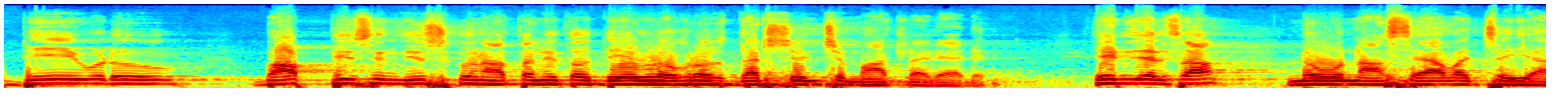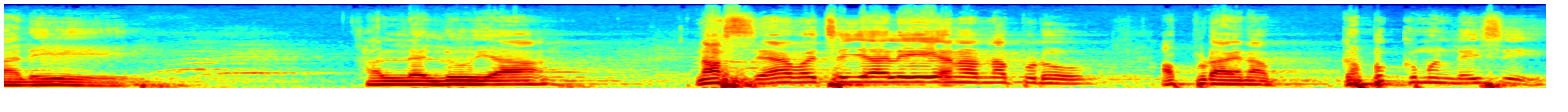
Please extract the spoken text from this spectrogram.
దేవుడు బాప్తీసం తీసుకుని అతనితో దేవుడు ఒకరోజు దర్శించి మాట్లాడాడు. ఏంటి తెలుసా? నువ్వు నా సేవ చెయ్యాలి. హల్లెలూయా. నా సేవ చెయ్యాలి అని అన్నప్పుడు అప్పుడు ఆయన గబుక్కుమని లేచి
